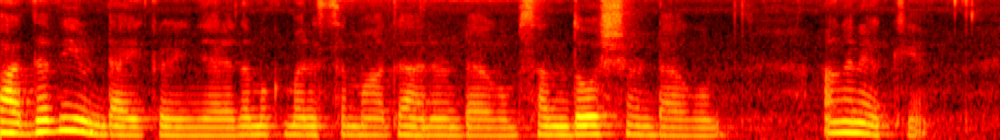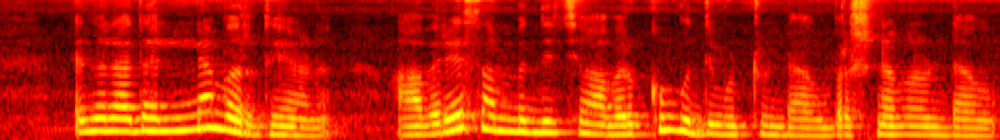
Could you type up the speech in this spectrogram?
പദവി ഉണ്ടായിക്കഴിഞ്ഞാൽ നമുക്ക് മനസ്സമാധാനം ഉണ്ടാകും സന്തോഷം ഉണ്ടാകും അങ്ങനെയൊക്കെ. എന്നാൽ അതെല്ലാം വെറുതെയാണ്. അവരെ സംബന്ധിച്ച് അവർക്കും ബുദ്ധിമുട്ടുണ്ടാകും പ്രശ്നങ്ങളുണ്ടാകും.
